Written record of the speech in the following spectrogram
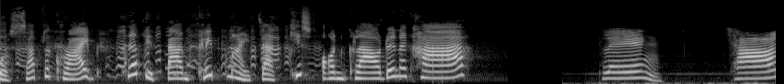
กด subscribe เพื่อติดตามคลิปใหม่จาก Kiss on Cloud ด้วยนะคะ เพลง ช้าง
